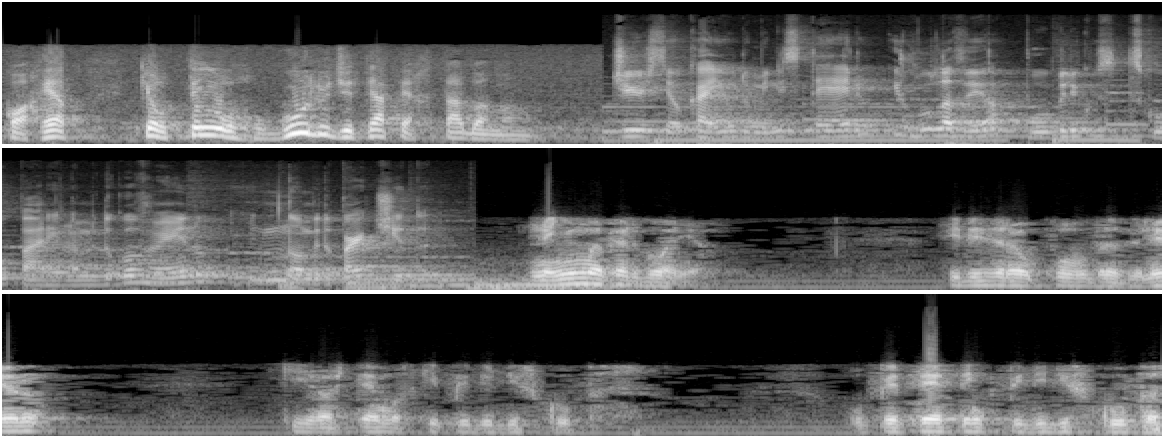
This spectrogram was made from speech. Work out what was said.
correto, que eu tenho orgulho de ter apertado a mão. Dirceu caiu do ministério e Lula veio a público se desculpar em nome do governo e em nome do partido. Nenhuma vergonha. E dizer ao povo brasileiro que nós temos que pedir desculpas. O PT tem que pedir desculpas.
